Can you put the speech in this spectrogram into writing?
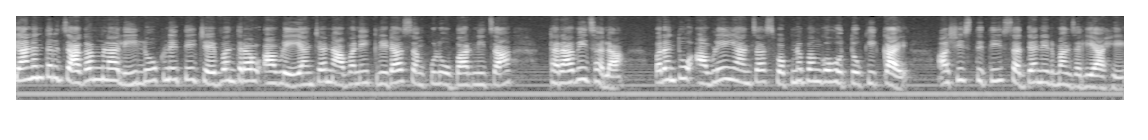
त्यानंतर जागा मिळाली. लोकनेते जयवंतराव आवळे यांच्या नावाने क्रीडा संकुल उभारणीचा ठरावी झाला. परंतु आवळे यांचा स्वप्नभंग होतो की काय अशी स्थिती सध्या निर्माण झाली आहे.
